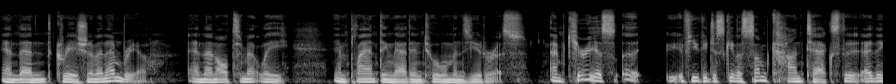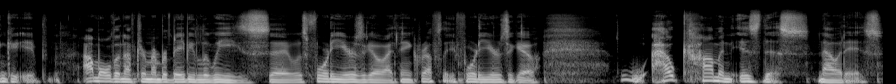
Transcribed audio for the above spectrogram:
and then creation of an embryo, and then ultimately implanting that into a woman's uterus. I'm curious uh, if you could just give us some context. I think if, I'm old enough to remember baby Louise. Uh, it was 40 years ago, I think, roughly 40 years ago. How common is this nowadays?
